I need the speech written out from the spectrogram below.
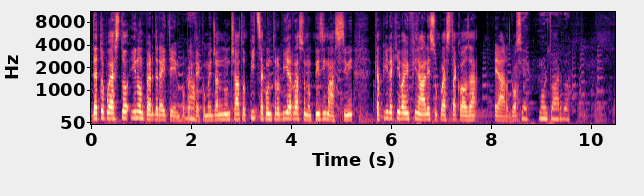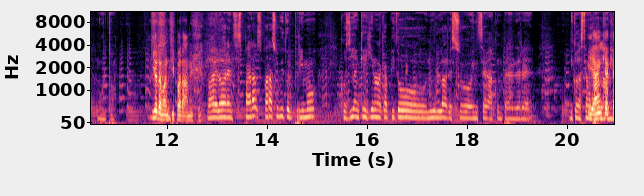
Detto questo, io non perderei tempo, No. perché come già annunciato, pizza contro birra sono pesi massimi, capire chi va in finale su questa cosa è ardua. Sì, molto ardua. Molto. Io davanti i parametri. Vai Lorenz, spara, spara subito il primo, così anche chi non ha capito nulla adesso inizia a comprendere di cosa stiamo E anche a parlando.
